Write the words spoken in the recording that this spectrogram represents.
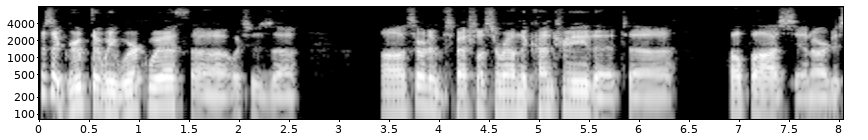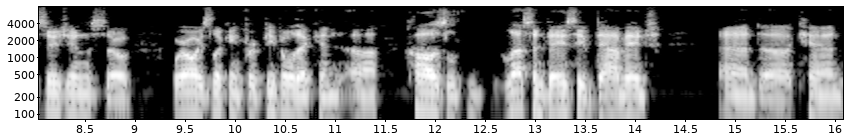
This is a group that we work with, uh, which is uh, sort of specialists around the country that help us in our decisions. So we're always looking for people that can cause less invasive damage and can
